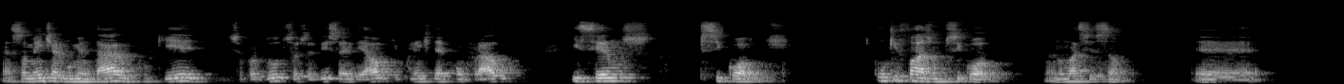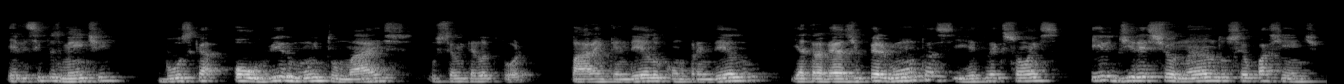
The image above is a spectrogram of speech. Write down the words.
né, somente argumentar o porquê seu produto, seu serviço é ideal, que o cliente deve comprá-lo, e sermos psicólogos. O que faz um psicólogo né, numa sessão? É, ele simplesmente busca ouvir muito mais o seu interlocutor para entendê-lo, compreendê-lo e através de perguntas e reflexões ir direcionando o seu paciente.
